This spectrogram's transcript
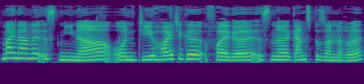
Mein Name ist Nina und die heutige Folge ist eine ganz besondere,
